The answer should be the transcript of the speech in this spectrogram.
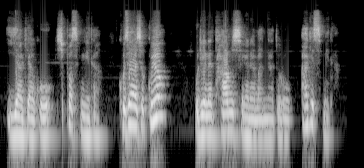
이야기하고 싶었습니다. 고생하셨고요. 우리는 다음 시간에 만나도록 하겠습니다.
